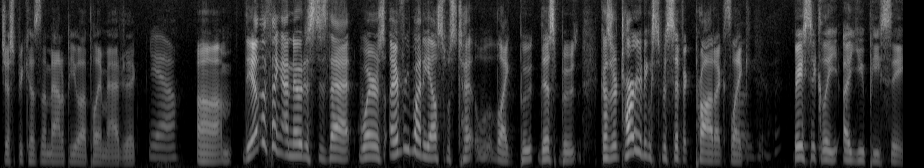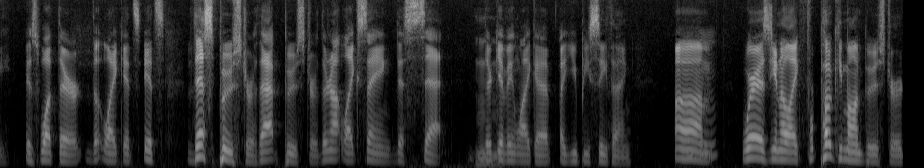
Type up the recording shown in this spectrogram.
just because of the amount of people that play Magic. Yeah. Um, the other thing I noticed is that whereas everybody else was te- like boot this boot because they're targeting specific products like Oh, you have it. basically a UPC is what they're the, like it's it's this booster, that booster. They're not like saying this set. They're Mhm. giving like a, a UPC thing. Um Mhm. Whereas, you know, like for Pokemon booster,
